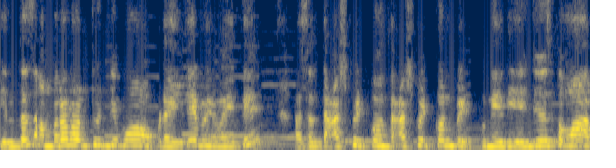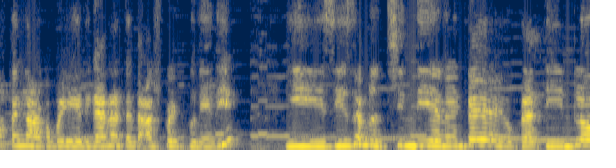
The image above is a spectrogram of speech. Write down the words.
ఎంత సంబరం పడుతుండేమో అప్పుడైతే మేమైతే అసలు దాచిపెట్టుకొని దాచిపెట్టుకొని పెట్టుకునేది ఏం చేస్తామో అర్థం కాకపోయేది కానీ అట్లా దాచిపెట్టుకునేది ఈ సీజన్ వచ్చింది అని అంటే ప్రతి ఇంట్లో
